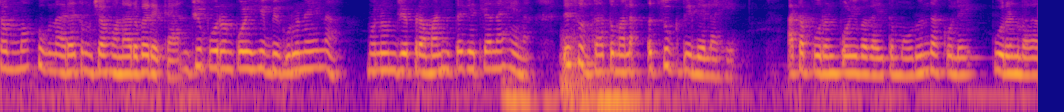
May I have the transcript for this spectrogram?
टम्म फुगणाऱ्या तुमच्या होणार बरे का? तुमची पुरणपोळी ही बिघडू नये ना. म्हणून जे प्रमाण इथं घेतलेलं आहे ना ते सुद्धा तुम्हाला अचूक दिलेलं आहे. आता पुरणपोळी बघा इथं मोडून दाखवले पुरण बघा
